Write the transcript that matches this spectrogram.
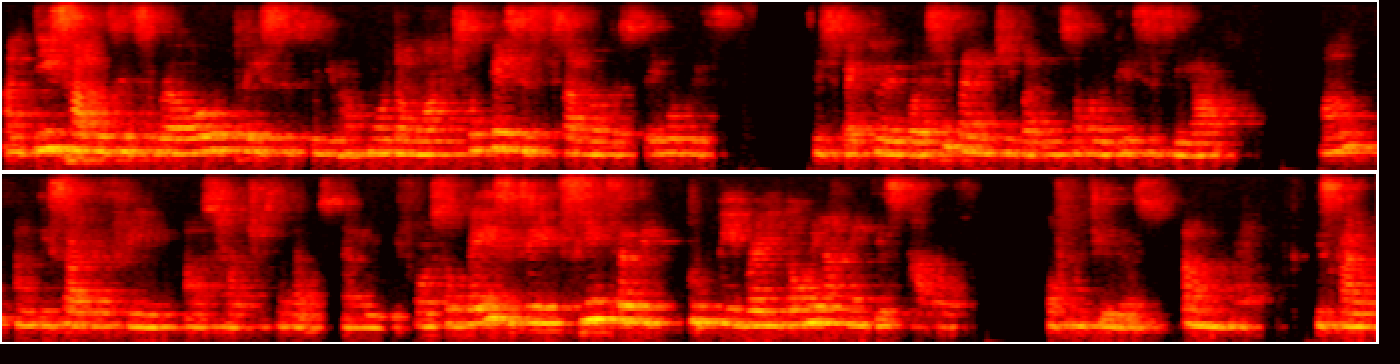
And this happens in several places where you have more than one. In some cases, these are not as stable with respect to the cohesive energy, but in some other cases they are. Um, and these are the three uh, structures that I was telling you before. So basically, it seems that it could be very dominant in this kind of, of materials, um, this kind of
